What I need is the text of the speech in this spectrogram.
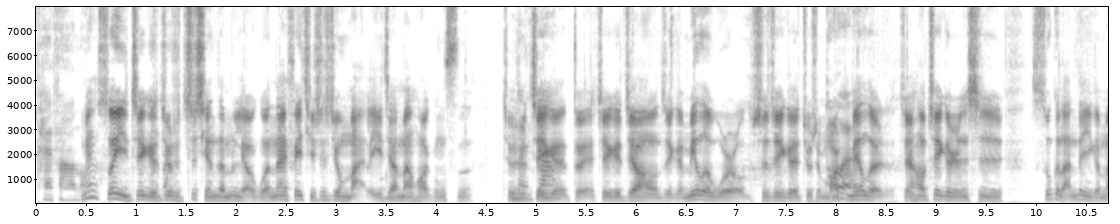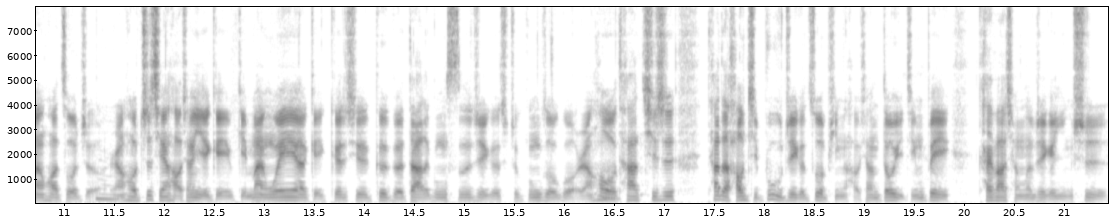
开发了没。有，所以这个就是之前咱们聊过，奈飞其实就买了一家嗯漫画公司，就是这个对，这个叫这个 Miller World，是这个就是 Mark Miller，然后这个人是苏格兰的一个漫画作者，嗯。然后之前好像也给给漫威啊，给各些各个大的公司这个就工作过，然后嗯。他其实他的好几部这个作品好像都已经被开发成了这个影视，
